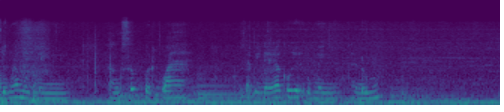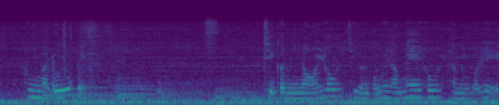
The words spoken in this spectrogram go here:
đúng là một mình gắng sức vượt qua. Tại vì đấy là câu chuyện của mình, là đúng. Nhưng mà đôi lúc ấy, chỉ cần nói thôi, chỉ cần có người lắng nghe thôi là mình có thể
